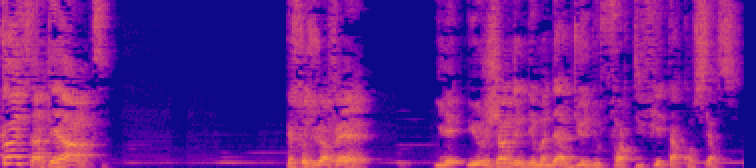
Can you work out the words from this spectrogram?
que ça te hante. Qu'est-ce que tu dois faire? Il est urgent de demander à Dieu de fortifier ta conscience.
